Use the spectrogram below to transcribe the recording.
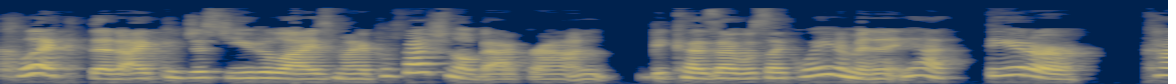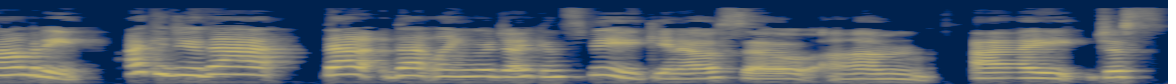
clicked that I could just utilize my professional background because I was like, wait a minute, yeah, theater, comedy, I could do that. That that language I can speak, you know. So um, I just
